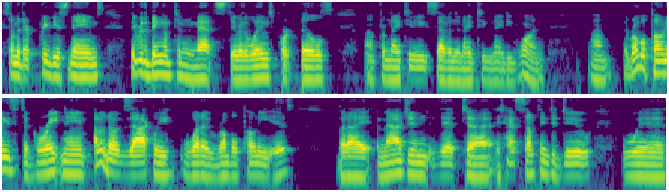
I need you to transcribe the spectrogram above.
Some of their previous names they were the Binghamton Mets. They were the Williamsport Bills um, from 1987 to 1991. Um, the Rumble Ponies, it's a great name. I don't know exactly what a Rumble Pony is, but I imagine that uh, it has something to do with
